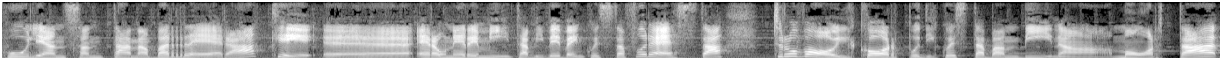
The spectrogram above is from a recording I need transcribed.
Julian Santana Barrera, che eh, era un eremita, viveva in questa foresta, trovò il corpo di questa bambina morta,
